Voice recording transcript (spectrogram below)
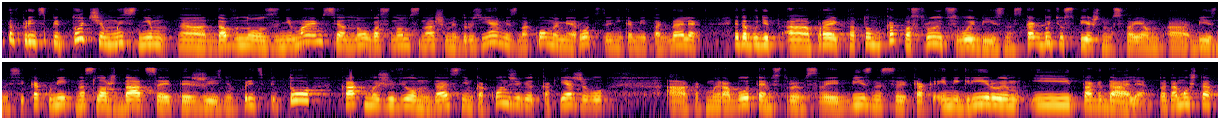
Это, в принципе, то, чем мы с ним а, давно занимаемся, но в основном с нашими друзьями, знакомыми, родственниками и так далее. Это будет а, проект о том, как построить свой бизнес, как быть успешным в своем а, бизнесе, как уметь наслаждаться этой жизнью. В принципе, то, как мы живем да, с ним, как он живет, как я живу, а, как мы работаем, строим свои бизнесы, как эмигрируем и так далее. Потому что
